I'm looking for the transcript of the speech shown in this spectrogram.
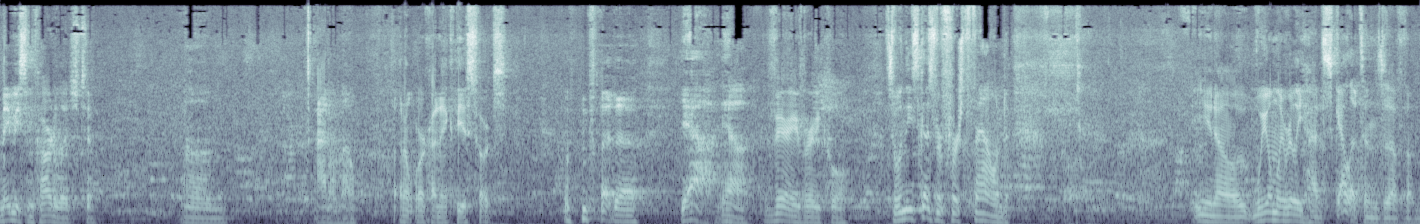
maybe some cartilage too. Um, I don't know. I don't work on ichthyosaurs, but uh, yeah, yeah, very very cool. So when these guys were first found, you know, we only really had skeletons of them.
